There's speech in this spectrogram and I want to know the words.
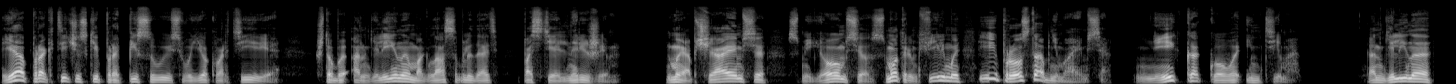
я практически прописываюсь в ее квартире, чтобы Ангелина могла соблюдать постельный режим. Мы общаемся, смеемся, смотрим фильмы и просто обнимаемся. Никакого интима. Ангелина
